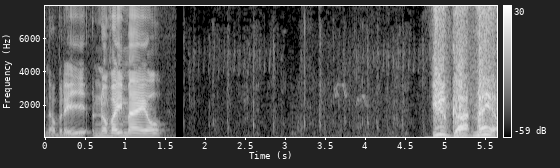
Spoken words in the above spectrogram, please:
Dobrý, nový mail. You've got mail.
